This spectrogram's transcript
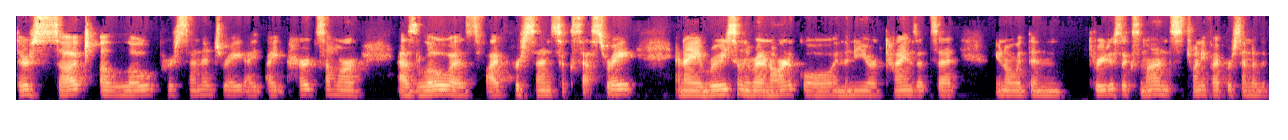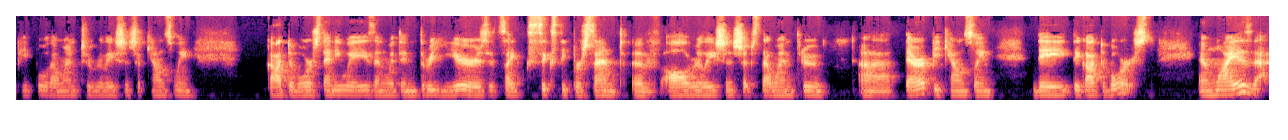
There's such a low percentage rate. I, I heard somewhere as low as 5% success rate. And I recently read an article in the New York Times that said, you know, within three to six months, 25% of the people that went to relationship counseling got divorced anyways. And within three years, it's like 60% of all relationships that went through uh, therapy counseling, they, they got divorced. And why is that?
